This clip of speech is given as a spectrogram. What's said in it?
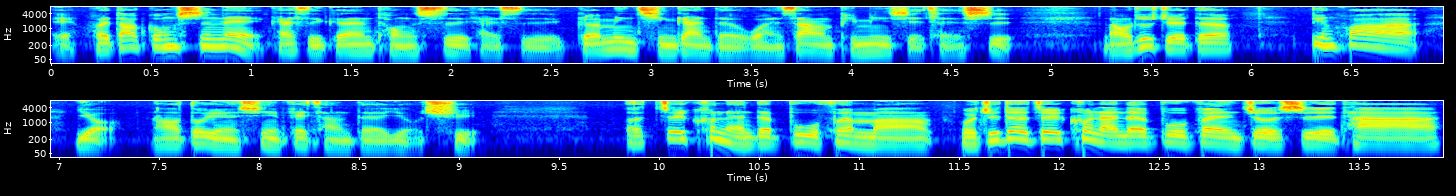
哎、回到公司内，开始跟同事开始革命情感的晚上拼命写程式，然后我就觉得变化有，然后多元性非常的有趣。呃，最困难的部分吗？我觉得最困难的部分就是它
